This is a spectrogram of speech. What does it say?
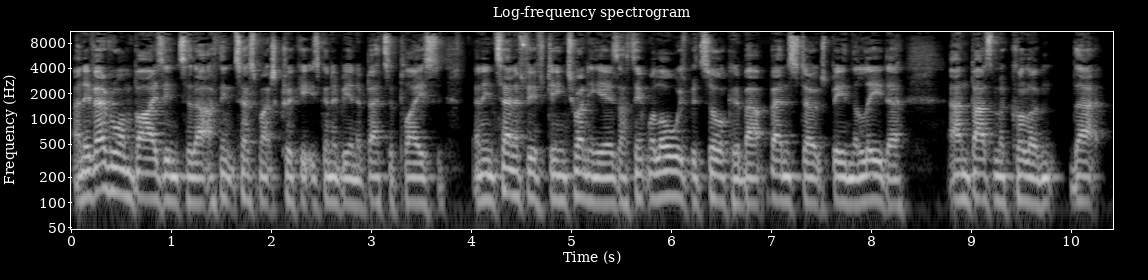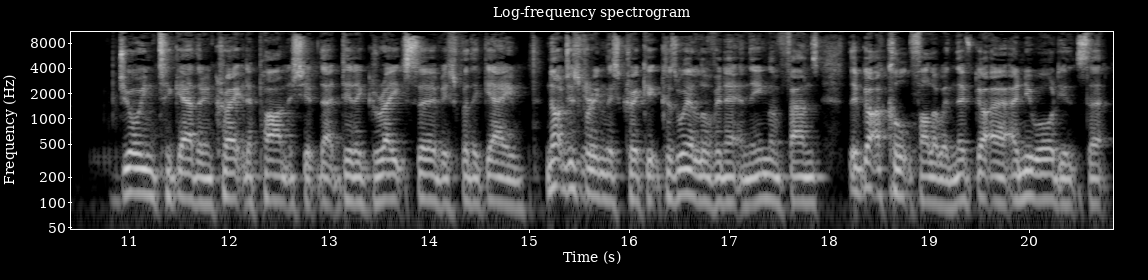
And if everyone buys into that, I think Test match cricket is going to be in a better place. And in 10 or 15, 20 years, I think we'll always be talking about Ben Stokes being the leader and Baz McCullum that joined together and created a partnership that did a great service for the game, not just for English cricket, because we're loving it. And the England fans, they've got a cult following. They've got a, a new audience that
